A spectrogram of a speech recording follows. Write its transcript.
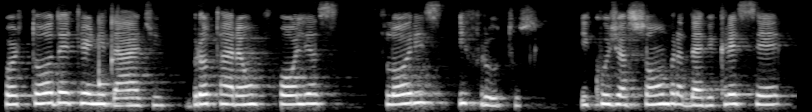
por toda a eternidade, brotarão folhas, flores e frutos, e cuja sombra deve crescer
